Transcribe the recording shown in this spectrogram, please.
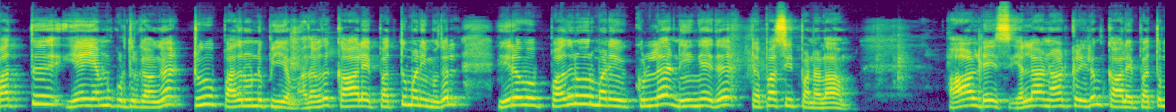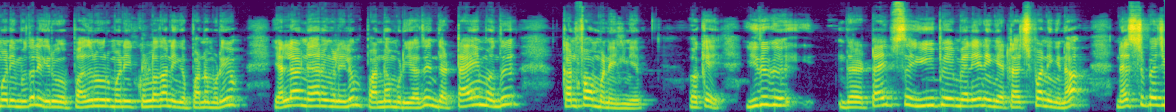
பத்து ஏஎம்னு கொடுத்துருக்காங்க. டு பதினொன்று பிஎம் அதாவது காலை பத்து மணி முதல் இரவு பதினோரு மணிக்குள்ளே நீங்கள் இதை டெபாசிட் பண்ணலாம். ஆல் டேஸ் எல்லா நாட்களிலும் காலை பத்து மணி முதல் இரவு பதினோரு மணிக்குள்ளே தான் நீங்கள் பண்ண முடியும். எல்லா நேரங்களிலும் பண்ண முடியாது. இந்த டைம் வந்து கன்ஃபார்ம் பண்ணிக்கிங்க. ஓகே இதுக்கு இந்த டைப்ஸ் யூபிஐ மேலேயே நீங்கள் டச் பண்ணிங்கன்னா நெக்ஸ்ட் பேஜ்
